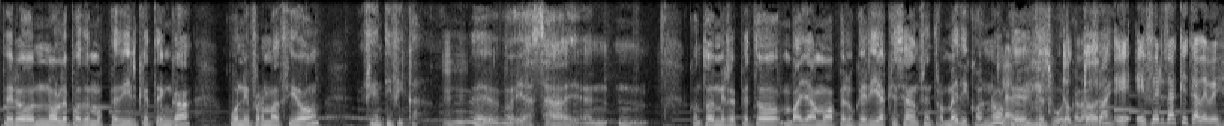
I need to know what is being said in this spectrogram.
Pero no le podemos pedir que tenga una información científica. Eh, pues ya está. Eh, con todo mi respeto, vayamos a peluquerías que sean centros médicos, ¿no? Doctor, eh, ¿es verdad que cada vez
